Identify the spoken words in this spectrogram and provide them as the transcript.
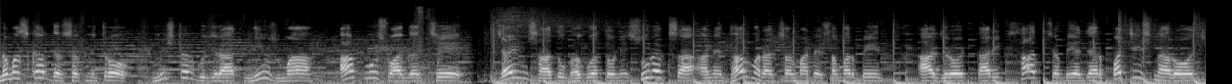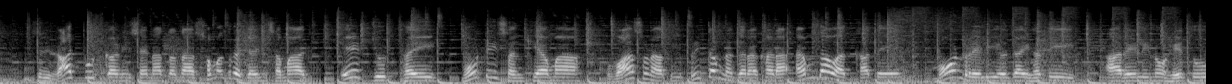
નમસ્કાર દર્શક મિત્રો, મિસ્ટર ગુજરાત ન્યૂઝમાં આપનું સ્વાગત છે. જૈન સાધુ ભગવંતોની સુરક્ષા અને ધર્મ રક્ષણ માટે સમર્પિત આજ રોજ તારીખ સાત છ બે હજાર પચીસના રોજ શ્રી રાજપૂત કરણી સેના તથા સમગ્ર જૈન સમાજ એકજૂટ થઈ મોટી સંખ્યામાં વાસણાથી પ્રીતમનગર અખાડા અમદાવાદ ખાતે મૌન રેલી યોજાઈ હતી. આ રેલીનો હેતુ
